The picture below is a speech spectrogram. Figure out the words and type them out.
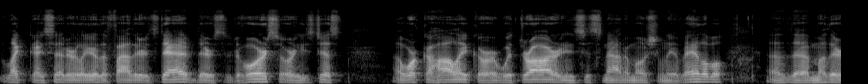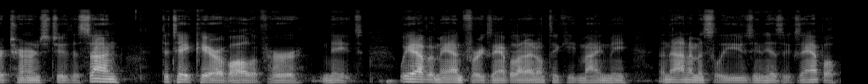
like I said earlier, the father is dead. There's a divorce, or he's just a workaholic or a withdrawer, and he's just not emotionally available. Uh, the mother turns to the son to take care of all of her needs. We have a man, for example, and I don't think he'd mind me anonymously using his example,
